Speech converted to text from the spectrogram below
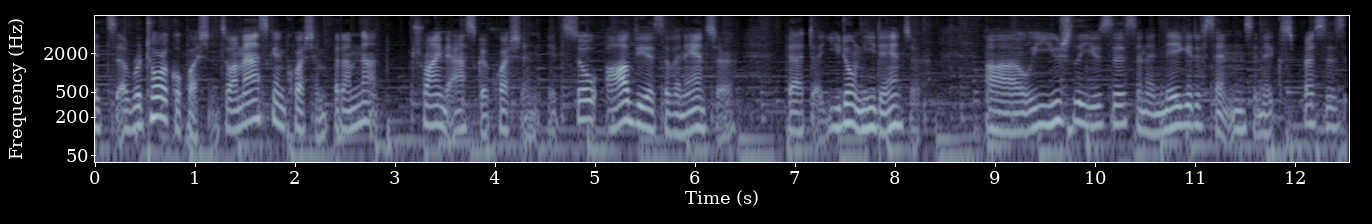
it's a rhetorical question. So I'm asking a question, but I'm not trying to ask a question. It's so obvious of an answer that uh, you don't need to answer. Uh, we usually use this in a negative sentence and expresses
